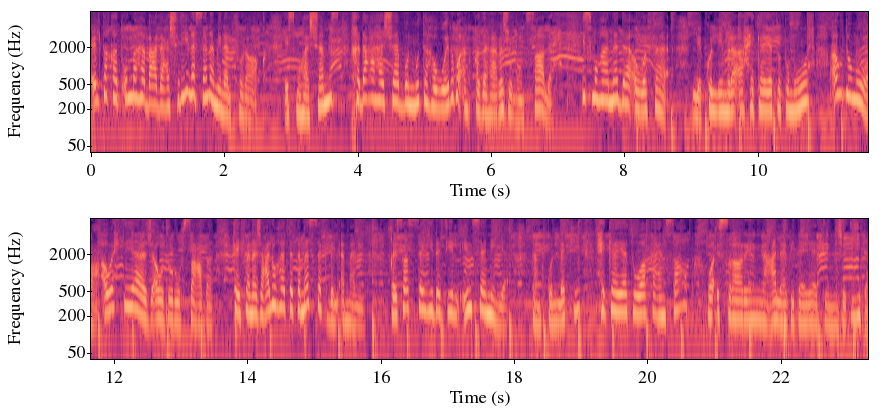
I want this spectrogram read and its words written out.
التقت أمها بعد عشرين سنة من الفراق. اسمها شمس خدعها شاب متهور وأنقذها رجل صالح. اسمها ندى أو وفاء. لكل امرأة حكاية طموح أو دموع أو احتياج أو ظروف صعبة. كيف نجعلها تتمسك بالأمل؟ قصص سيدتي الإنسانية. تنقل لك حكايات واقع صعب وإصرار على بدايات جديدة.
